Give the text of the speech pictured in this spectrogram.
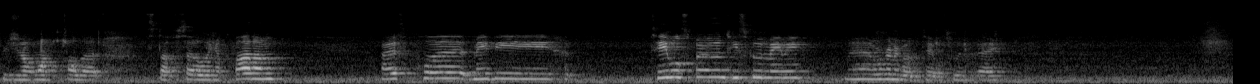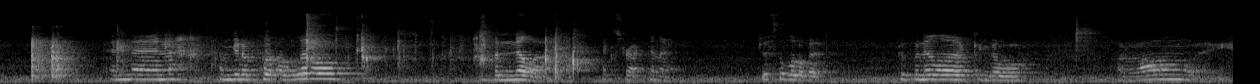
because you don't want all that stuff settling at the bottom. I just put maybe a tablespoon, teaspoon maybe. Yeah, we're gonna go with the tablespoon today. And then I'm gonna put a little vanilla extract in it. Just a little bit. Because vanilla can go a long way.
